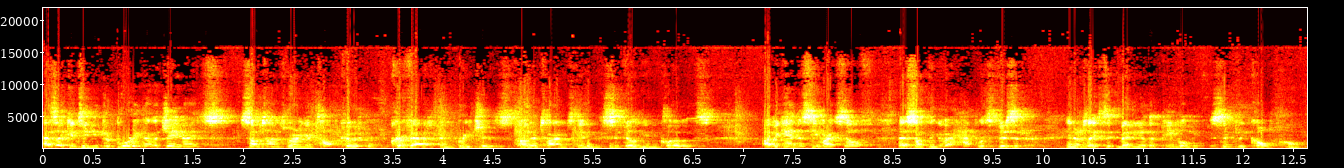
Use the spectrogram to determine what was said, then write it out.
As I continued reporting on the Janeites, sometimes wearing a top coat, cravat, and breeches, other times in civilian clothes, I began to see myself as something of a hapless visitor in a place that many other people simply called home.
